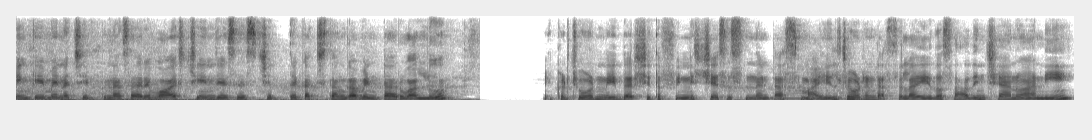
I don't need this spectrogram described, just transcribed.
ఇంకేమైనా చెప్పినా సరే వాయిస్ చేంజ్ చేసేసి చెప్తే ఖచ్చితంగా వింటారు వాళ్ళు. ఇక్కడ చూడండి దర్శిత ఫినిష్ చేసేసిందంట. ఆ స్మైల్ చూడండి అసలు ఏదో సాధించాను అని.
